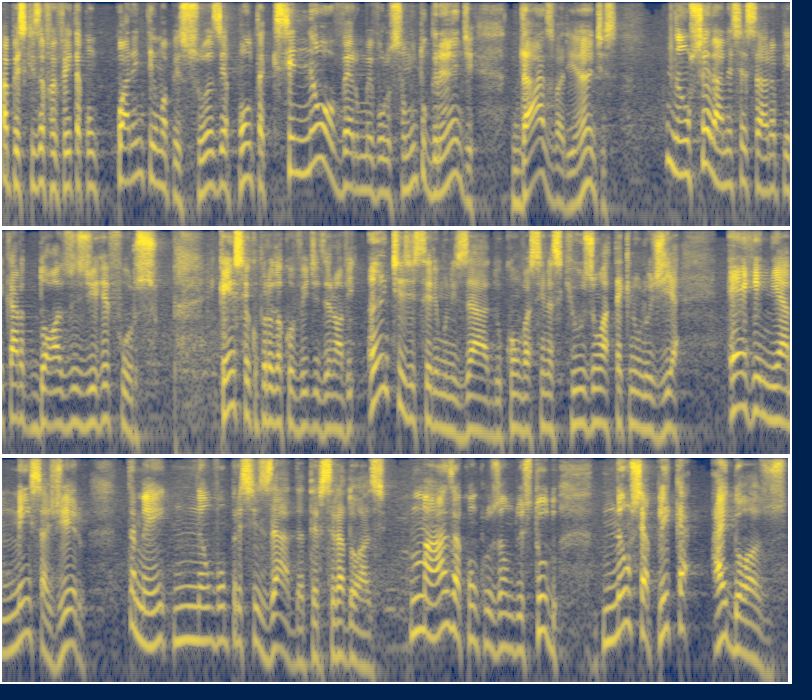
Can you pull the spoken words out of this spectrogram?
A pesquisa foi feita com 41 pessoas e aponta que, se não houver uma evolução muito grande das variantes, não será necessário aplicar doses de reforço. Quem se recuperou da Covid-19 antes de ser imunizado com vacinas que usam a tecnologia RNA mensageiro também não vão precisar da terceira dose. Mas a conclusão do estudo não se aplica a idosos.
